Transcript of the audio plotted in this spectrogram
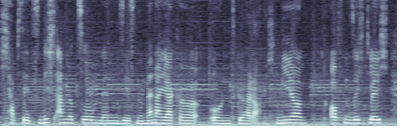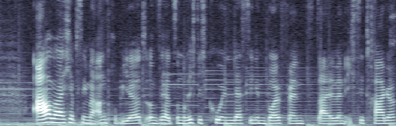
Ich habe sie jetzt nicht angezogen, denn sie ist eine Männerjacke und gehört auch nicht mir, offensichtlich. Aber ich habe sie mal anprobiert und sie hat so einen richtig coolen, lässigen Boyfriend-Style, wenn ich sie trage.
